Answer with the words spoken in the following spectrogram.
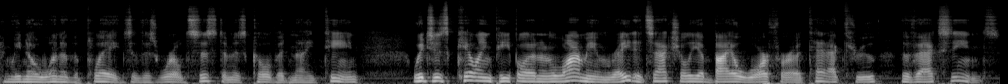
And we know one of the plagues of this world system is COVID 19, which is killing people at an alarming rate. It's actually a biowarfare attack through the vaccines.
